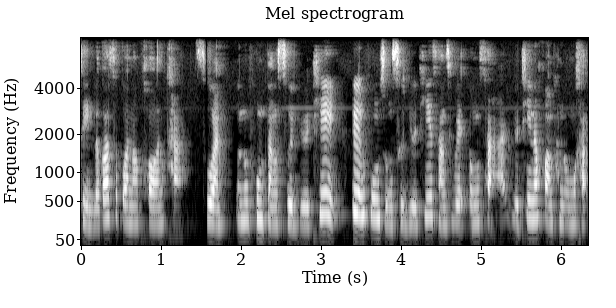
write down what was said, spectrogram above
สินธุ์ แล้วก็สกลนครค่ะ ส่วนอุณหภูมิต่ำสุดอยู่ที่อุณหภูมิสูงสุดอยู่ที่ 31 องศา อยู่ที่นครพนมค่ะ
